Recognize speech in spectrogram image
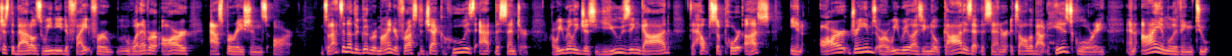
just the battles we need to fight for whatever our aspirations are. So that's another good reminder for us to check who is at the center. Are we really just using God to help support us in our dreams, or are we realizing, no, God is at the center? It's all about His glory, and I am living to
